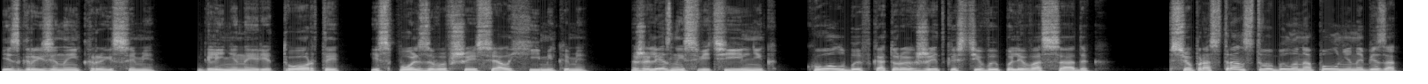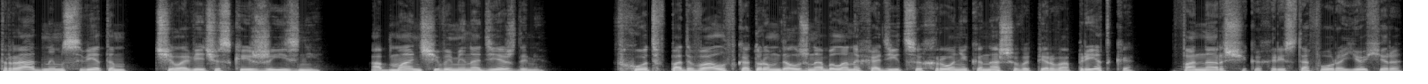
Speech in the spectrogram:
изгрызенные крысами — глиняные реторты, использовавшиеся алхимиками, железный светильник, колбы, в которых жидкости выпали в осадок. Все пространство было наполнено безотрадным светом человеческой жизни, обманчивыми надеждами. Вход в подвал, в котором должна была находиться хроника нашего первопредка, фонарщика Христофора Йохера,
